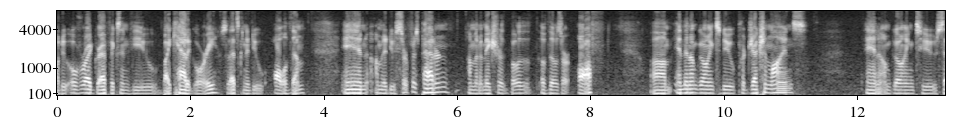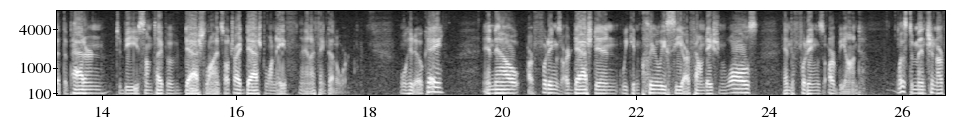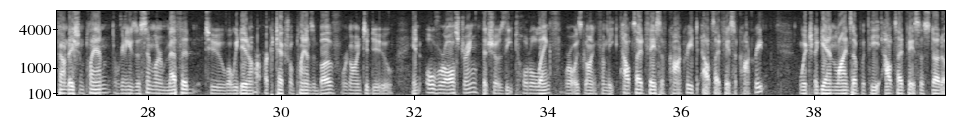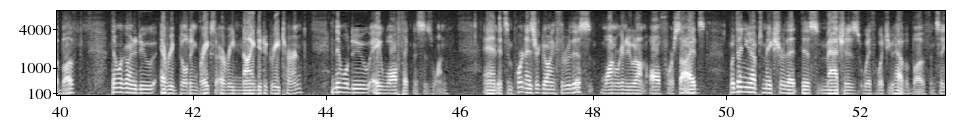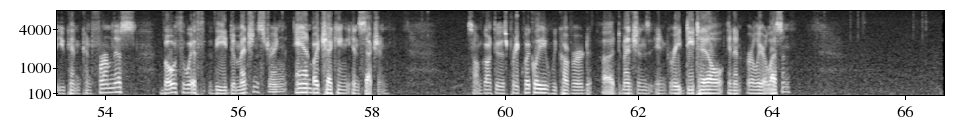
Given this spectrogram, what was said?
I'll do Override Graphics and View by category, so that's going to do all of them. And I'm going to do Surface Pattern. I'm going to make sure that both of those are off. Um, and then I'm going to do Projection Lines, and I'm going to set the pattern to be some type of dash line. So I'll try dashed 1 8 and I think that'll work. We'll hit OK and now our footings are dashed in. We can clearly see our foundation walls and the footings are beyond. let's dimension our foundation plan. We're going to use a similar method to what we did in our architectural plans above. We're going to do an overall string that shows the total length. We're always going from the outside face of concrete to outside face of concrete, which again lines up with the outside face of stud above. Then we're going to do every building break, so every 90 degree turn. And then we'll do a wall thicknesses one. And it's important as you're going through this, one, we're going to do it on all four sides, but then you have to make sure that this matches with what you have above. And so you can confirm this both with the dimension string and by checking in section. So I'm going through this pretty quickly. We covered uh, dimensions in great detail in an earlier lesson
